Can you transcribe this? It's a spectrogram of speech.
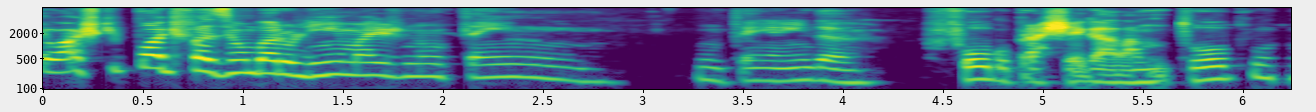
eu acho que pode fazer um barulhinho, mas não tem não tem ainda fogo para chegar lá no topo.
